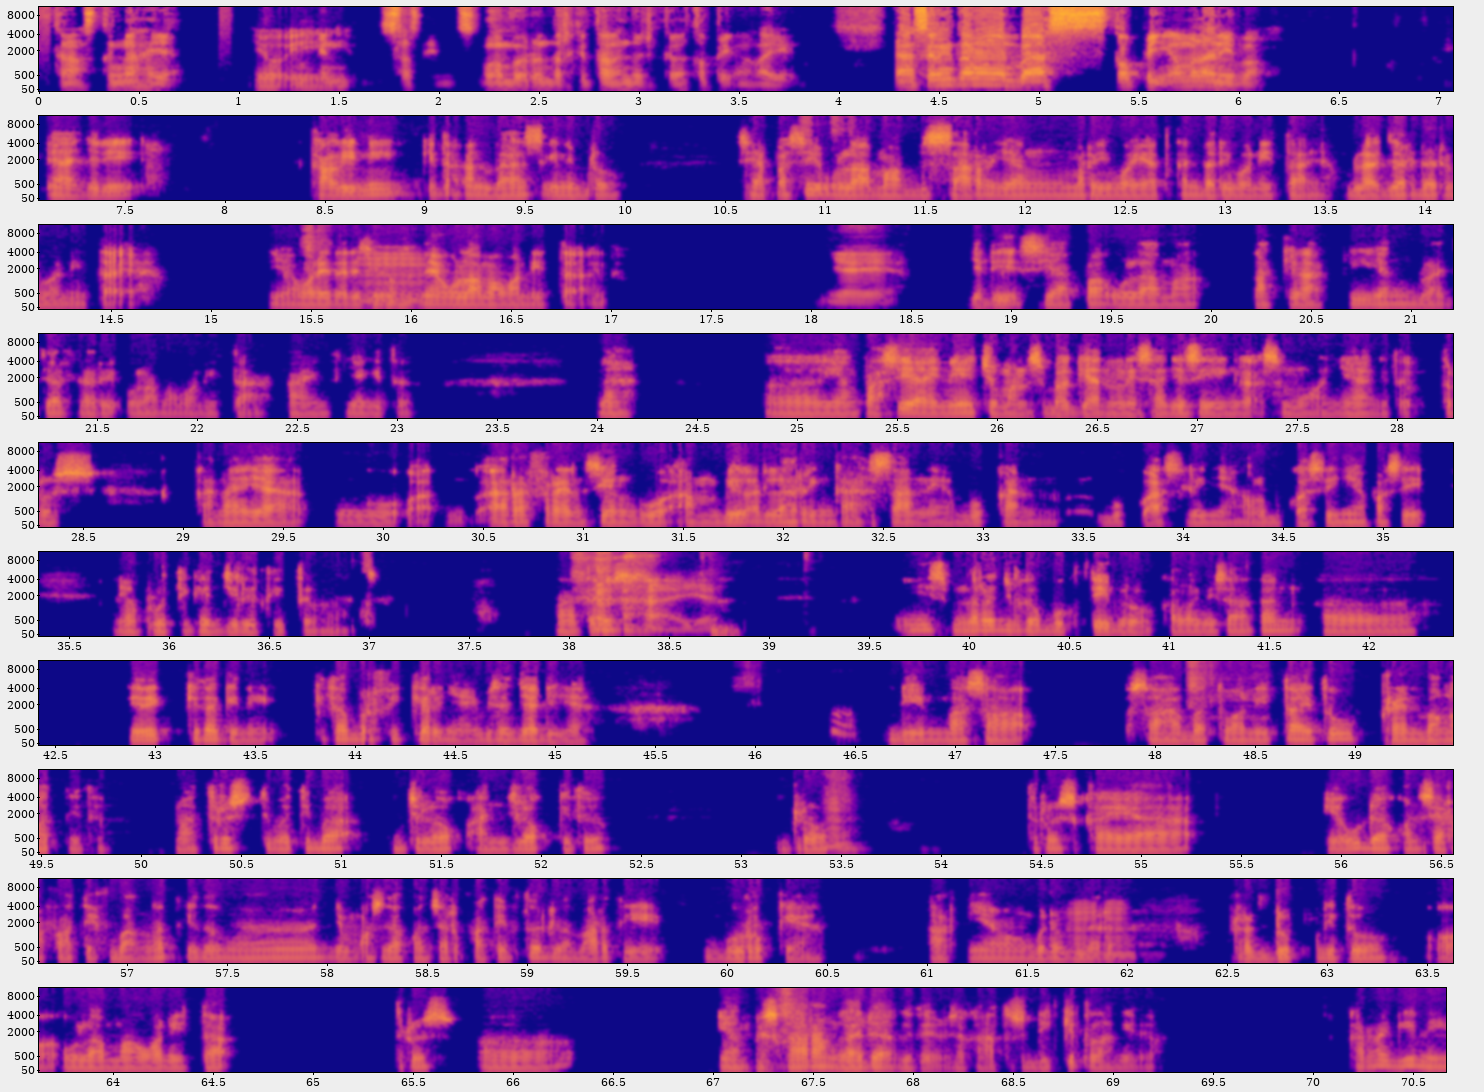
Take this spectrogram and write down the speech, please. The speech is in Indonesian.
setengah-setengah ya. Yoi. Mungkin selesai semua baru ntar kita lanjut ke topik yang lain. Nah, sekarang kita mau ngebahas topik yang mana nih, Bang? Ya, jadi kali ini kita akan bahas gini, bro. Siapa sih ulama besar yang meriwayatkan dari wanita ya, belajar dari wanita ya? Yang wanita di sini Hmm. maksudnya ulama wanita. Gitu. Iya, iya. Jadi siapa ulama laki-laki yang belajar dari ulama wanita? Nah intinya gitu. Nah eh, yang pasti ya ini cuman sebagian list aja sih, nggak semuanya gitu. Terus karena ya gua referensi yang gua ambil adalah ringkasan ya, bukan buku aslinya. Kalau buku aslinya pasti 53 jilid itu. Nah terus Iya. ini sebenarnya juga bukti bro. Kalau misalkan eh, jadi kita gini, kita berpikirnya ya, bisa jadi ya di masa sahabat wanita itu keren banget gitu. Nah terus tiba-tiba jelok, anjlok gitu, drop. Hmm. Terus kayak ya udah konservatif banget gitu. Eh, Maksudnya konservatif itu dalam arti buruk ya. Artinya emang benar-benar Hmm. redup gitu uh, ulama wanita. Terus eh, yang sampai sekarang nggak ada gitu ya, misalkan atau sedikit lah gitu. Karena gini,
